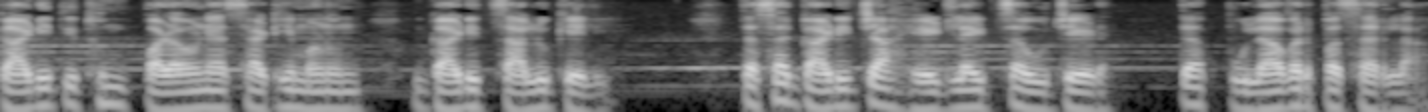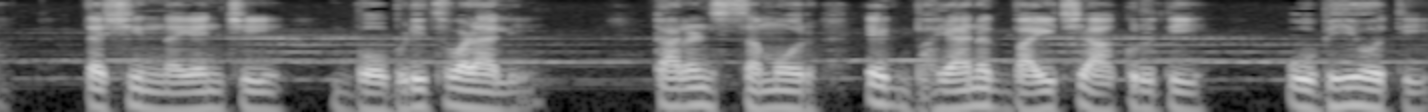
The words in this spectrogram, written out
गाडी तिथून पळवण्यासाठी म्हणून गाडी चालू केली. तसा गाडीच्या हेडलाईटचा उजेड त्या पुलावर पसरला. तशी नयनची बोबडीच वळाली. कारण समोर एक भयानक बाईची आकृती उभी होती.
